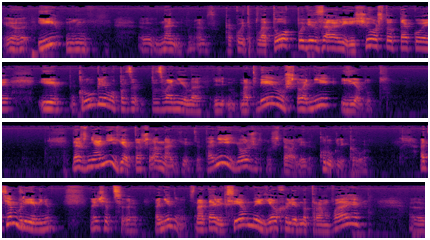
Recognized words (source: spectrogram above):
Э, И э, какой-то платок повязали, еще что-то такое. И Круглева поз- позвонила Матвееву, что они едут. Даже не они едут, а что она едет. Они ее ждали, Кругликову. А тем временем, значит, э, они с Натальей Алексеевной ехали на трамвае э,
